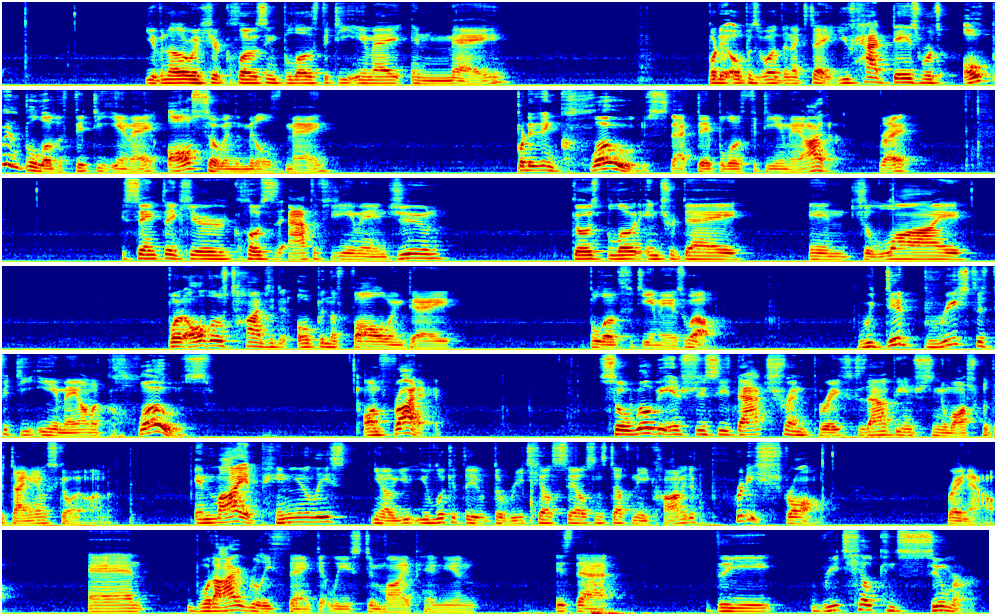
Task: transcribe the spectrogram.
You have another one here closing below the 50 EMA in May, but it opens above the next day. You've had days where it's open below the 50 EMA, also in the middle of May, but it didn't close that day below the 50 EMA either, right? Same thing here, closes at the 50 EMA in June, goes below it intraday in July, but all those times it didn't open the following day below the 50 EMA as well. we did breach the 50 EMA on a close on Friday. So it will be interesting to see if that trend breaks because that would be interesting to watch with the dynamics going on. In my opinion, at least, you know, you, you look at the, the retail sales and stuff in the economy, they're pretty strong right now. And what I really think, at least in my opinion, is that the retail consumer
